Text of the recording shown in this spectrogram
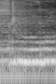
to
